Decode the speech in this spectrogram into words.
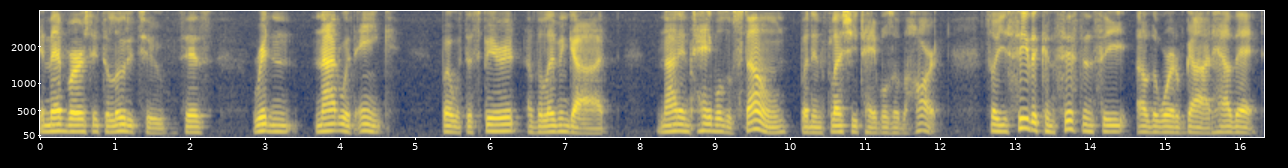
in that verse it's alluded to. It says, written not with ink, but with the Spirit of the living God, not in tables of stone, but in fleshy tables of the heart. So you see the consistency of the Word of God, how that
